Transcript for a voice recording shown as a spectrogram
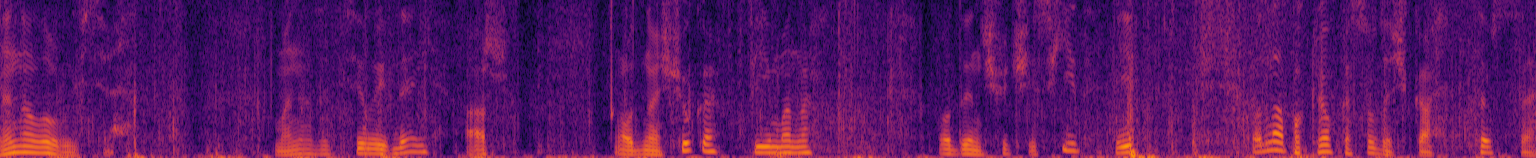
не наловився. У мене за цілий день аж одна щука піймана, один щучий схід і одна покльовка судачка. Це все.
